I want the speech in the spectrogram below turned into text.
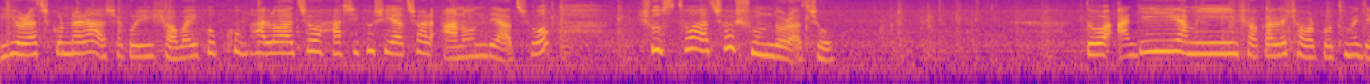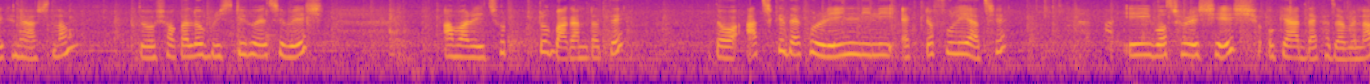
গৃহরাজকন্যারা আশা করি সবাই খুব খুব ভালো আছো, হাসি খুশি আছো আর আনন্দে আছো, সুস্থ আছো, সুন্দর আছো। তো আগেই আমি সকালে সবার প্রথমে যেখানে আসলাম, তো সকালেও বৃষ্টি হয়েছে বেশ, আমার এই ছোট্ট বাগানটাতে। তো আজকে দেখো রেইন লিলি একটা ফুলই আছে, এই বছরের শেষ, ওকে আর দেখা যাবে না।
